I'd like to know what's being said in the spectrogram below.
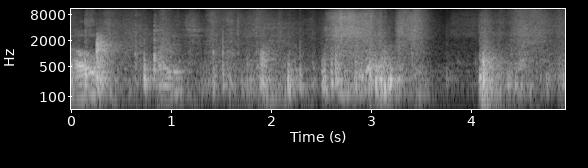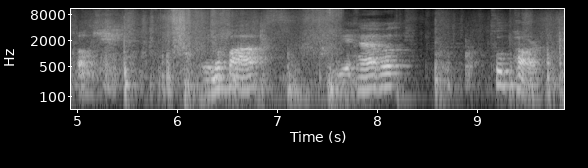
Oh, Okay. In the box, we have a two part.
